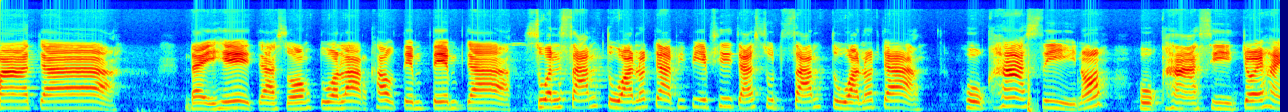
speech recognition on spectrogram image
มาจ้าได้เฮจ้าสองตัวล่างเข้าเต็มเต็มจ้า ส่วนสามตัวเนาะจ้าพี่พี่พี่จ้าสุดสามตัวเนาะจ้าหกห้าสี่เนาะหกห้าสี่จอยให้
